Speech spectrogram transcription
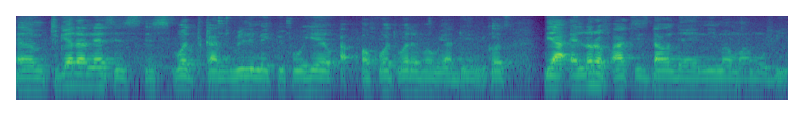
um, togetherness is, is what can really make people hear of what whatever we are doing because there are a lot of artists down there in Nima Mamobi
